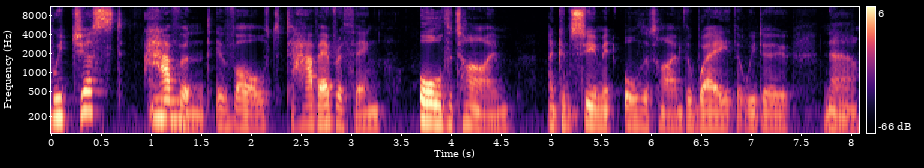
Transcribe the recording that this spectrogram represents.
we just mm. haven't evolved to have everything all the time and consume it all the time the way that we do now.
